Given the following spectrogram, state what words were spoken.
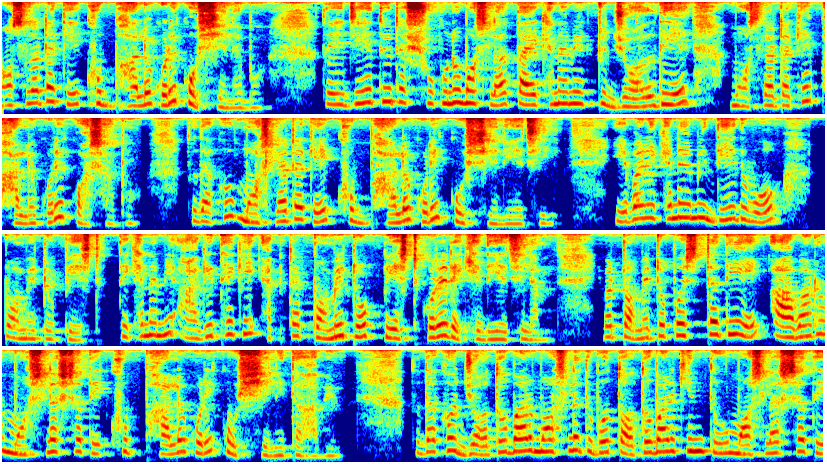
মশলাটাকে খুব ভালো করে কষিয়ে নেব। তো এই যেহেতু এটা শুকনো মশলা, তাই এখানে আমি একটু জল দিয়ে মশলাটাকে ভালো করে কষাবো। তো দেখো, মশলাটাকে খুব ভালো করে কষিয়ে নিয়েছি। এবার এখানে আমি দিয়ে দেবো টমেটো পেস্ট। তো এখানে আমি আগে থেকে একটা টমেটো পেস্ট করে রেখে দিয়েছিলাম। এবার টমেটো পেস্টটা দিয়ে আবারও মশলার সাথে খুব ভালো করে কষিয়ে নিতে হবে। তো দেখো, যতবার মশলা দেবো, ততবার কিন্তু মশলার সাথে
